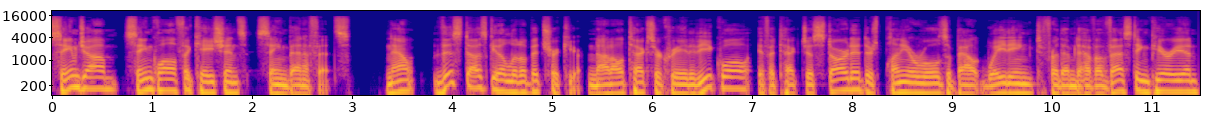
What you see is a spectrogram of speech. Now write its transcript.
Same job, same qualifications, same benefits. Now, this does get a little bit trickier. Not all techs are created equal. If a tech just started, there's plenty of rules about waiting for them to have a vesting period.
